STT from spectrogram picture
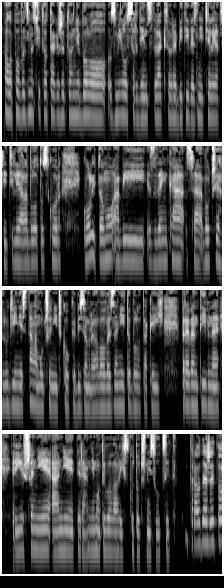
Ale povedzme si to tak, že to nebolo z milosrdenstva, ktoré by tí väzniteľia cítili, ale bolo to skôr kvôli tomu, aby Zdenka sa v očiach ľudí nestala mučeničkou, keby zomrela vo väzení. To bolo také ich preventívne riešenie a nie teda nemotivoval ich skutočný súcit. Pravda, že to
